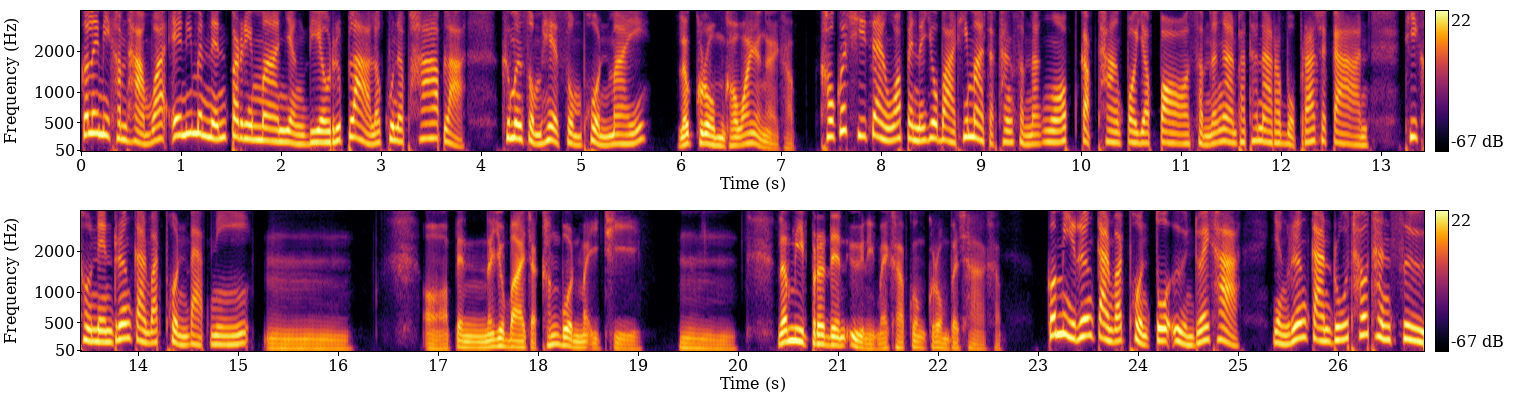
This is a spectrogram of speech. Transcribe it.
ก็เลยมีคำถามว่า เอ๊ะนี่มันเน้นปริมาณอย่างเดียวหรือเปล่าแล้วคุณภาพล่ะ คือมันสมเหตุสมผลไหม แล้วกรมเขาว่ายังไงครับ เขาก็ชี้แจงว่าเป็นนโยบายที่มาจากทางสำนักงบกับทางปยปสำนักงานพัฒนาระบบราชการ ที่เขาเน้นเรื่องการวัดผลแบบนี้ อืม อ๋อ เป็นนโยบายจากข้างบนมาอีกที อืม แล้วมีประเด็นอื่นอีกไหมครับกรมกรมประชาครับ ก็มีเรื่องการวัดผลตัวอื่นด้วยค่ะ อย่างเรื่องการรู้เท่าทันสื่อ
